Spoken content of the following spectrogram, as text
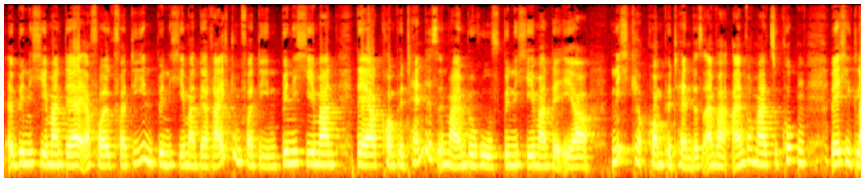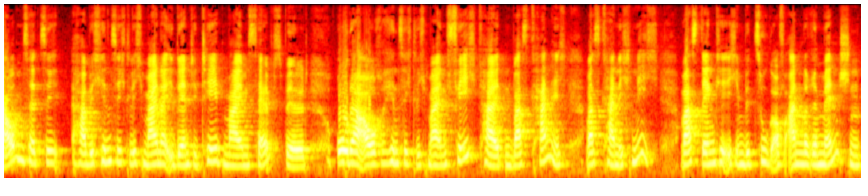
Äh, bin ich jemand, der Erfolg verdient? Bin ich jemand, der Reichtum verdient? Bin ich jemand, der kompetent ist in meinem Beruf? Bin ich jemand, der eher nicht kompetent ist, einfach, einfach mal zu gucken, welche Glaubenssätze habe ich hinsichtlich meiner Identität, meinem Selbstbild oder auch hinsichtlich meinen Fähigkeiten, was kann ich, was kann ich nicht, was denke ich in Bezug auf andere Menschen,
